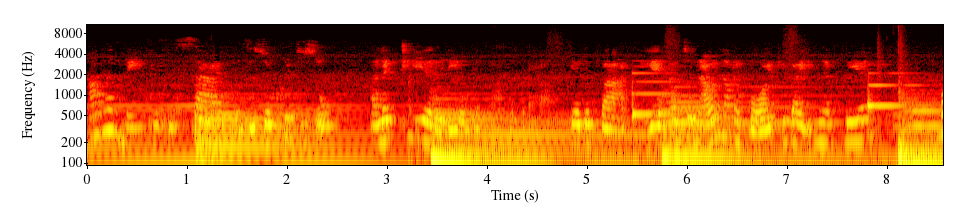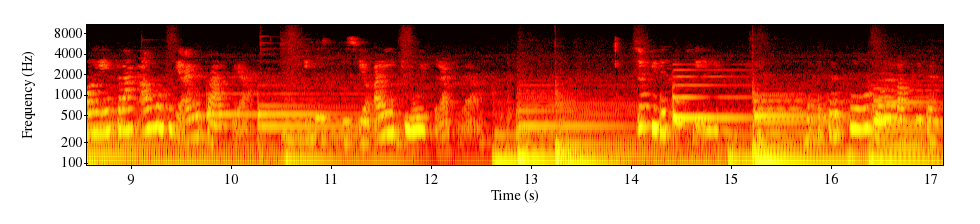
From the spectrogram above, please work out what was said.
ander mense se sadness is so goed soos om hulle klere die hele tyd aan te dra. Jy werk. Jy kan so nou en dan 'n baadjie by iemand leer, maar jy trek almal van jou eie pad ja. En dis dis jou eie joy trek ja. So ek het dit geëlimineer. Met 'n rapport waar ek net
